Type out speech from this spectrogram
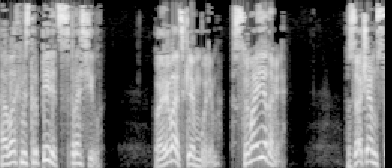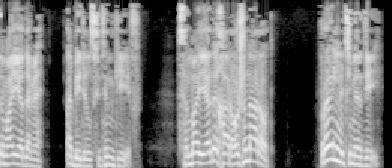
а вахмистр Перец спросил. «Воевать с кем будем? С самоедами?» «Зачем с самоедами?» — обиделся Тингеев. «Самоеды — хороший народ!» «Правильно, Тимирдей?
